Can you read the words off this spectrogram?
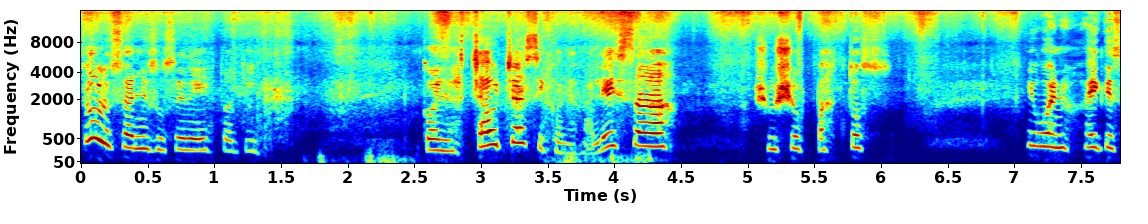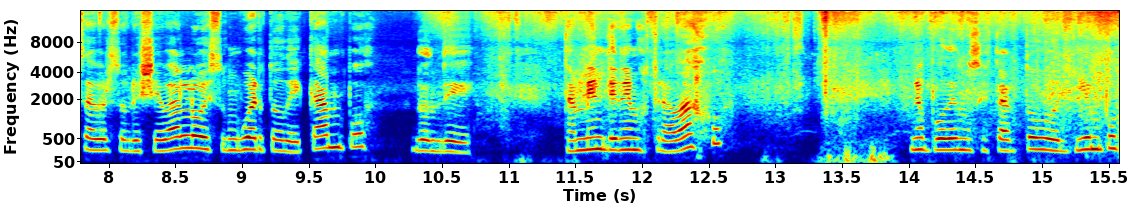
Todos los años sucede esto aquí. Con las chauchas y con las malezas, yuyos, pastos. Y bueno, hay que saber sobrellevarlo. Es un huerto de campo donde también tenemos trabajo. No podemos estar todo el tiempo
